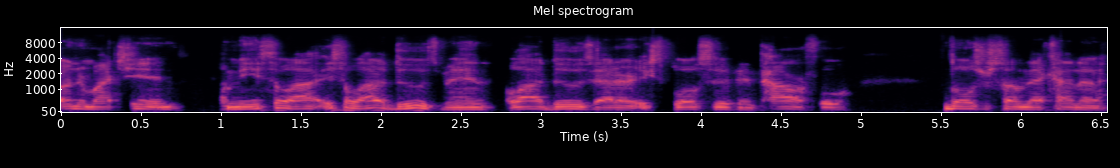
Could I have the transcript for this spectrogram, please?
under my chin. I mean, it's a lot. It's a lot of dudes, man. A lot of dudes that are explosive and powerful. Those are some that kind of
